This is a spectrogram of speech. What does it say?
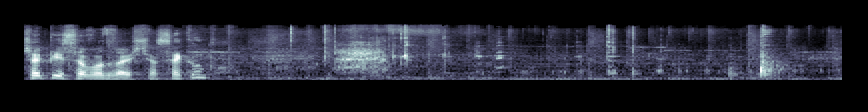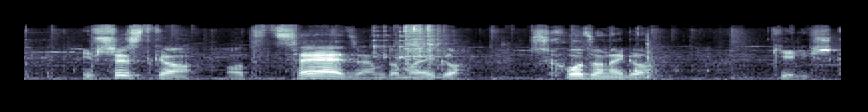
Przepisowo 20 sekund. I wszystko odcedzam do mojego schłodzonego kieliszka.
